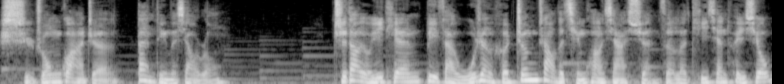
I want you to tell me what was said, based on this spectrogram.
始终挂着淡定的笑容。直到有一天，B 在无任何征兆的情况下选择了提前退休。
